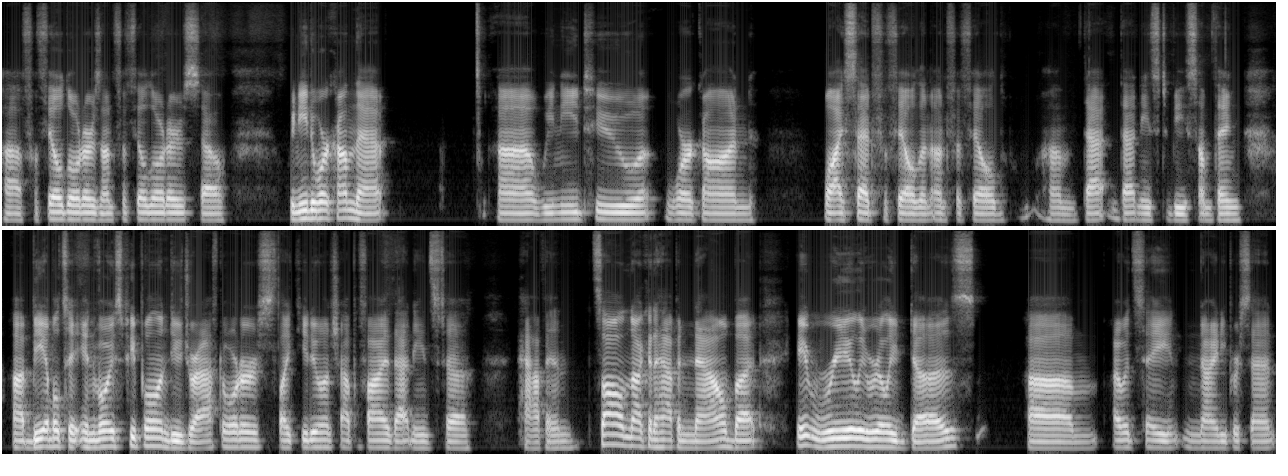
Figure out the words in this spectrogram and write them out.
uh, fulfilled orders, unfulfilled orders. So, we need to work on that. Uh, we need to work on. Well, I said fulfilled and unfulfilled. Um, that that needs to be something. Uh, be able to invoice people and do draft orders like you do on Shopify. That needs to happen. It's all not going to happen now, but it really, really does. Um, I would say 90%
